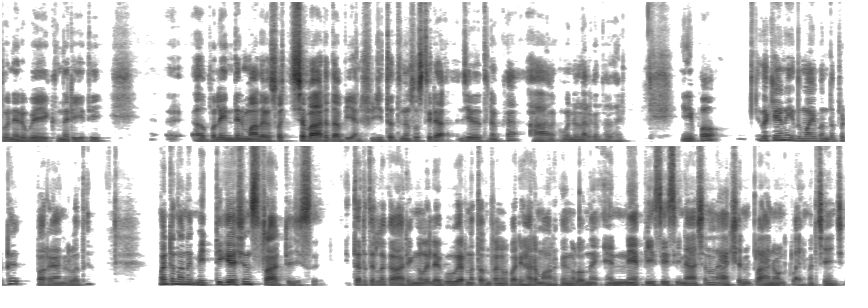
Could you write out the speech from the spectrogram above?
പുനരുപയോഗിക്കുന്ന രീതി അതുപോലെ ഇന്ത്യൻ മാതൃക സ്വച്ഛ ഭാരത് അഭിയാൻ ശുചിത്വത്തിനും സുസ്ഥിര ജീവിതത്തിനൊക്കെ മുന്നിൽ നൽകുന്നതായി ഇനിയിപ്പോൾ ഇതൊക്കെയാണ് ഇതുമായി ബന്ധപ്പെട്ട് പറയാനുള്ളത്. മറ്റൊന്നാണ് മിറ്റിഗേഷൻ സ്ട്രാറ്റജീസ് ഇത്തരത്തിലുള്ള കാര്യങ്ങൾ ലഘൂകരണ തന്ത്രങ്ങൾ പരിഹാര മാർഗങ്ങളൊന്ന് N A P C C national action plan on climate change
